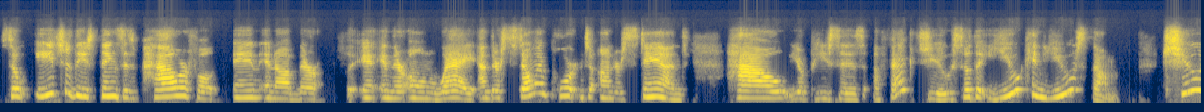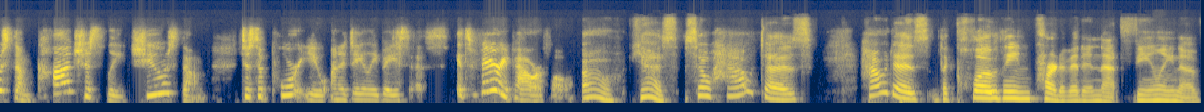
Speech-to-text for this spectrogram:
so each of these things is powerful in and of their in, in their own way. And they're so important to understand how your pieces affect you so that you can use them choose them consciously choose them to support you on a daily basis. It's very powerful. Oh yes. So how does how does the clothing part of it in that feeling of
